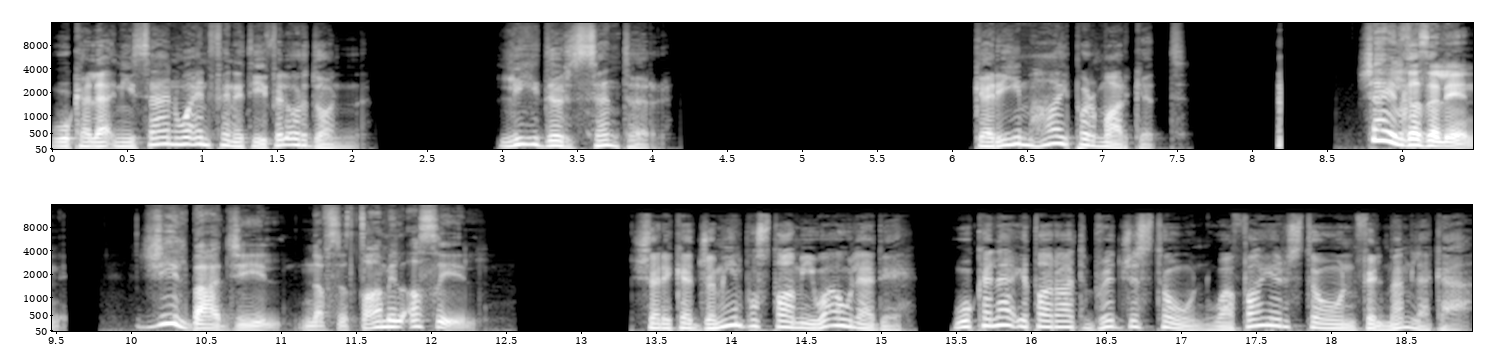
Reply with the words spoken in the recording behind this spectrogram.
وكلاء نيسان وإنفينيتي في الأردن. Leaders Center. كريم هايبر ماركت. شاي الغزلين جيل بعد جيل نفس الطعم الأصيل. شركة جميل بسطامي وأولاده وكلاء إطارات بريدجستون وفايرستون في المملكة.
